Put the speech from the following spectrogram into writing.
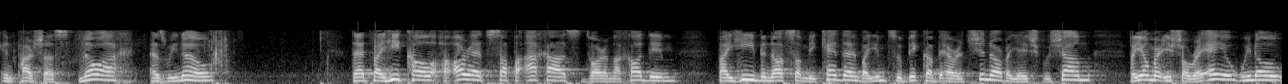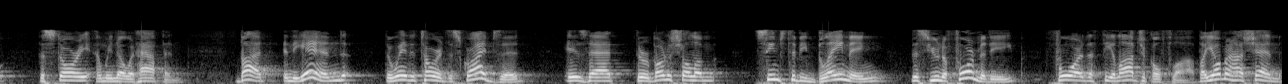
in Parshas Noach, as we know, that Vayhi kol haaretz safa achas dvarim achadim, Vayhi benasa mikedem, Vayimtzu bika be'eretz shinar, Vayeshvu sham, Vayomer Ishal Re'eu, we know the story and we know what happened. But in the end, the way the Torah describes it is that the Rabbanu Shalom seems to be blaming this uniformity for the theological flaw. Vayomer Hashem,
